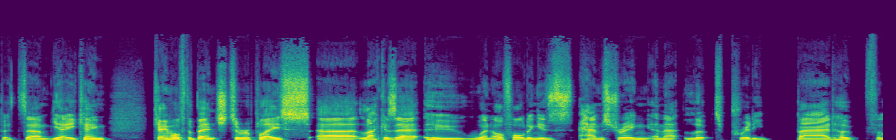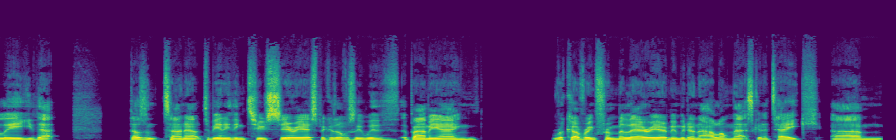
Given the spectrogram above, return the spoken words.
But um, yeah, he came came off the bench to replace uh, Lacazette, who went off holding his hamstring, and that looked pretty bad. Hopefully, that doesn't turn out to be anything too serious, because obviously with Aubameyang recovering from malaria, I mean, we don't know how long that's going to take. Um,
